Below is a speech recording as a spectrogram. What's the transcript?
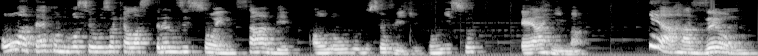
ou até quando você usa aquelas transições, sabe, ao longo do seu vídeo. Então, isso é a rima. E a razão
